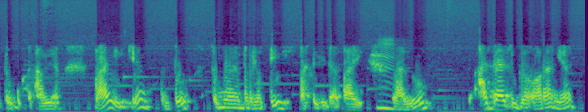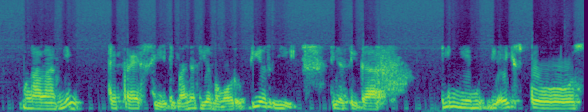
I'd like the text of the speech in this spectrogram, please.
itu bukan hal yang baik ya. Tentu semua yang berlebih pasti tidak baik. Hmm. lalu ada juga orang yang mengalami depresi di mana dia mengurung diri dia tidak ingin diekspos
